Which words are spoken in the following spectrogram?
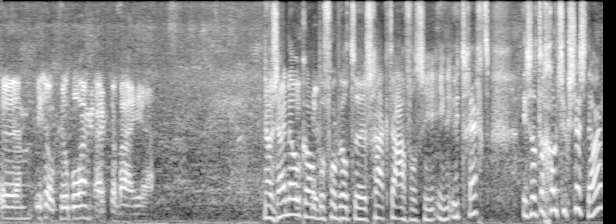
eh, is ook heel belangrijk daarbij. Nou zijn er ook al bijvoorbeeld eh, schaaktafels in, in Utrecht. Is dat een groot succes daar?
